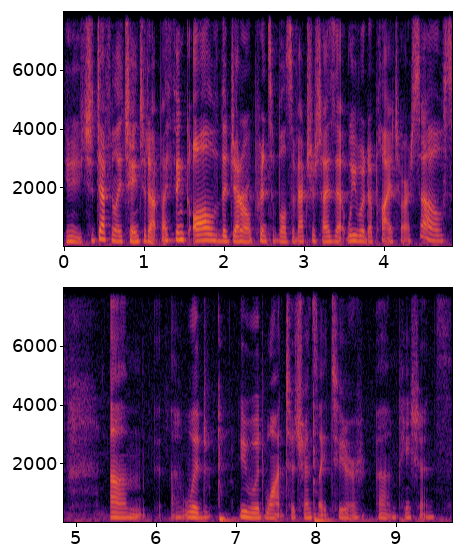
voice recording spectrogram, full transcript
you should definitely change it up. I think all of the general principles of exercise that we would apply to ourselves um, would you would want to translate to your um, patients.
